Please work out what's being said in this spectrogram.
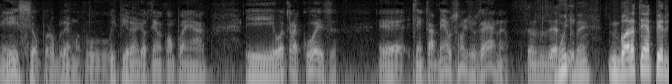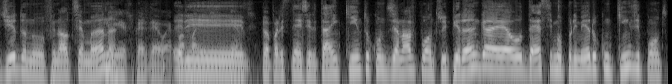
Esse é o problema. O, o Ipiranga eu tenho acompanhado. E outra coisa, é, quem está bem é o São José, né? São José, Muito sim. bem. Embora tenha perdido no final de semana, Isso, perdeu. É ele para Aparecidense, ele tá em quinto com 19 pontos. O Ipiranga é o décimo primeiro com 15 pontos.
